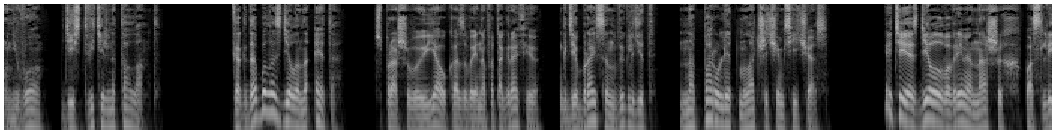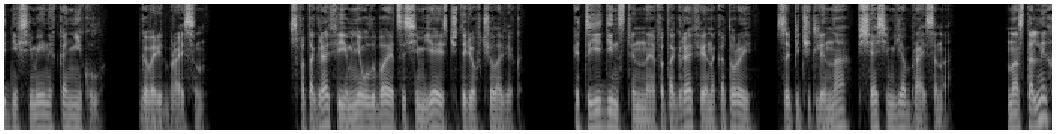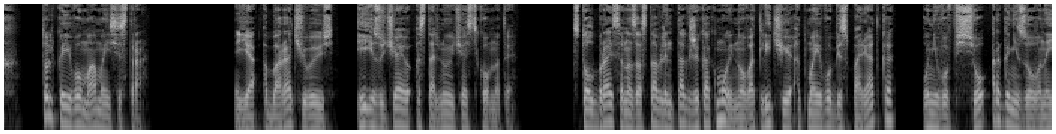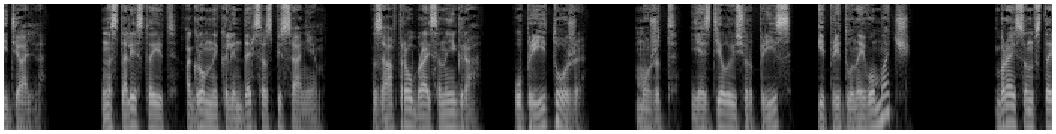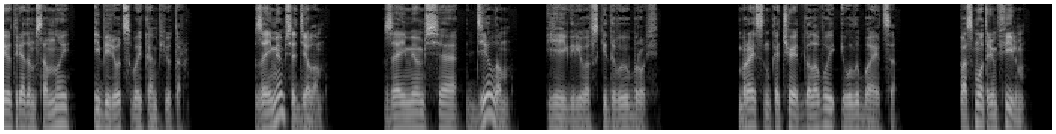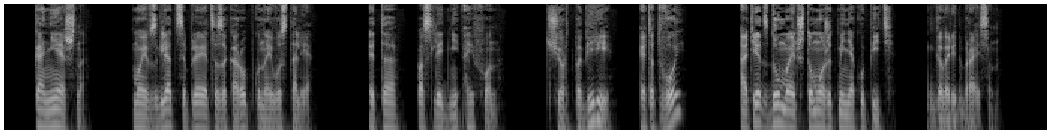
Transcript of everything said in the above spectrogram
У него действительно талант. Когда было сделано это? Спрашиваю я, указывая на фотографию, где Брайсон выглядит на пару лет младше, чем сейчас. «Эти я сделал во время наших последних семейных каникул», — говорит Брайсон. С фотографией мне улыбается семья из четырех человек. Это единственная фотография, на которой запечатлена вся семья Брайсона. На остальных только его мама и сестра. Я оборачиваюсь и изучаю остальную часть комнаты. Стол Брайсона заставлен так же, как мой, но в отличие от моего беспорядка, у него все организовано идеально. На столе стоит огромный календарь с расписанием. Завтра у Брайсона игра. У Прии тоже. Может, я сделаю сюрприз и приду на его матч? Брайсон встает рядом со мной и берет свой компьютер. «Займемся делом?» «Займемся делом?» Я игриво вскидываю бровь. Брайсон качает головой и улыбается. «Посмотрим фильм». «Конечно». Мой взгляд цепляется за коробку на его столе. Это последний iPhone. «Черт побери, это твой?» «Отец думает, что может меня купить», — говорит Брайсон.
